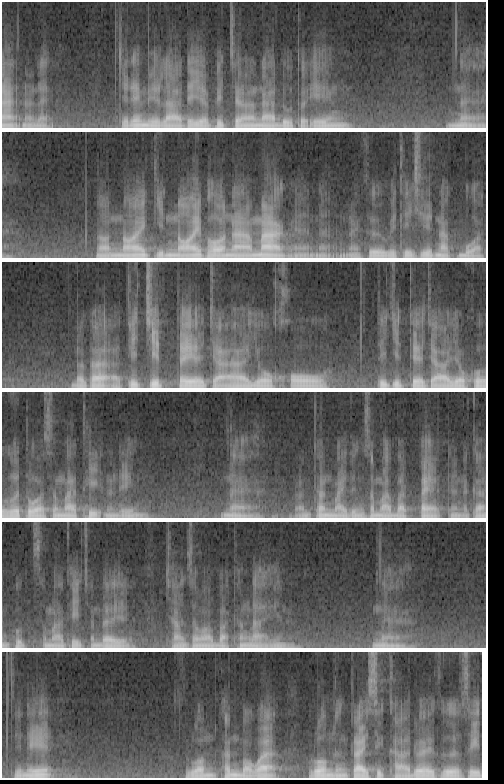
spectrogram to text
ณะนั่นแหละ จะได้มีเวลาที่จะพิจารณาดูตัวเองนะ นอนน้อยกินน้อยภาวนามากนะนะนั่นคือวิถีชีวิตนักบวชแล้วก็อธิจิตเตจะอายโยโค ที่จิตเตจะอายโยโคคือตัวสมาธินั่นเองนะท่านหมายถึงสมาบัติ8นะการฝึกสมาธิจนได้ฌานสมาบัติทั้งหลายนะนะทีนี้รวมท่านบอกว่ารวมถึงไตรสิกขาด้วยคือศีล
